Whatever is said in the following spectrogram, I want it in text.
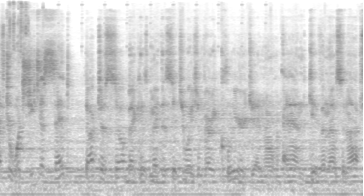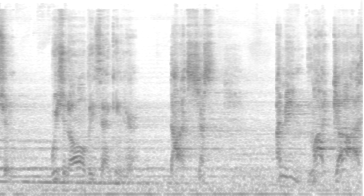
after what she just said? Dr. Sobeck has made the situation very clear, General, and given us an option. We should all be thanking her. No, it's just. I mean, my God.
